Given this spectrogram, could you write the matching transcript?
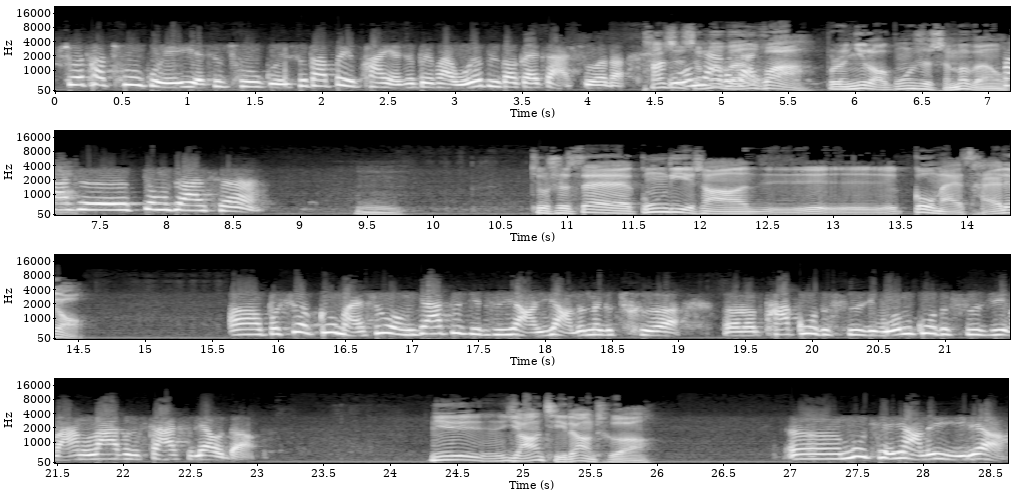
说他出轨也是出轨，说他背叛也是背叛，我也不知道该咋说的。他是什么文化？不是你老公是什么文化？他是中专生。嗯。就是在工地上呃购买材料。啊，不是购买，是我们家自己不是养养的那个车，呃，他雇的司机，我们雇的司机，完了拉这个砂石料的。你养几辆车？呃，目前养的一辆。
